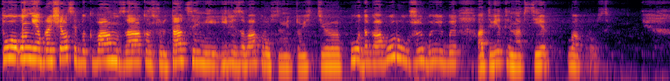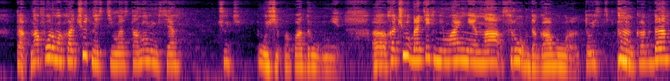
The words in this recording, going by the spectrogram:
то он не обращался бы к вам за консультациями или за вопросами. То есть э, по договору уже были бы ответы на все вопросы. Так, на формах отчетности мы остановимся чуть позже поподробнее. Э, хочу обратить внимание на срок договора. То есть, когда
